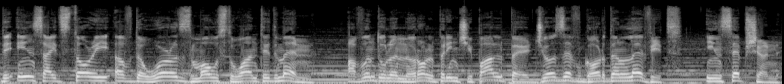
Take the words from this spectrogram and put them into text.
The Inside Story of the World's Most Wanted Men, avându-l în rol principal pe Joseph Gordon-Levitt, Inception.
